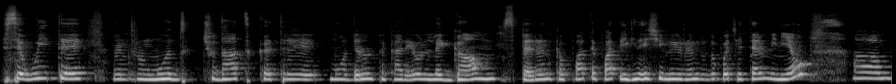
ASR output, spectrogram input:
se uite într-un mod ciudat către modelul pe care eu legam, sperând că poate, poate vine și lui rând după ce termin eu. Uh,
